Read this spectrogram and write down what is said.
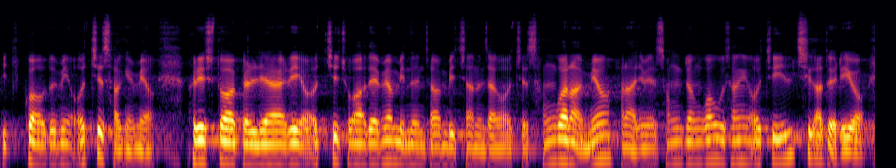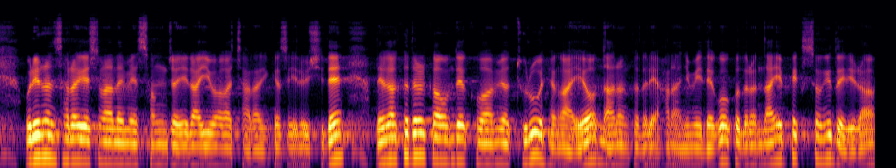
빛과 어둠이 어찌 사귀며 그리스도와 벨리알이 어찌 조화되며 믿는 자와 믿지 않은 자가 어찌 상관하며 하나님의 성전과 우상이 어찌 일치가 되리요. 우리는 살아계신 하나님의 성전 저희라 이와 같이 하나님께서 이르시되 내가 그들 가운데 거하며 두루 행하여 나는 그들의 하나님이 되고 그들은 나의 백성이 되리라.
